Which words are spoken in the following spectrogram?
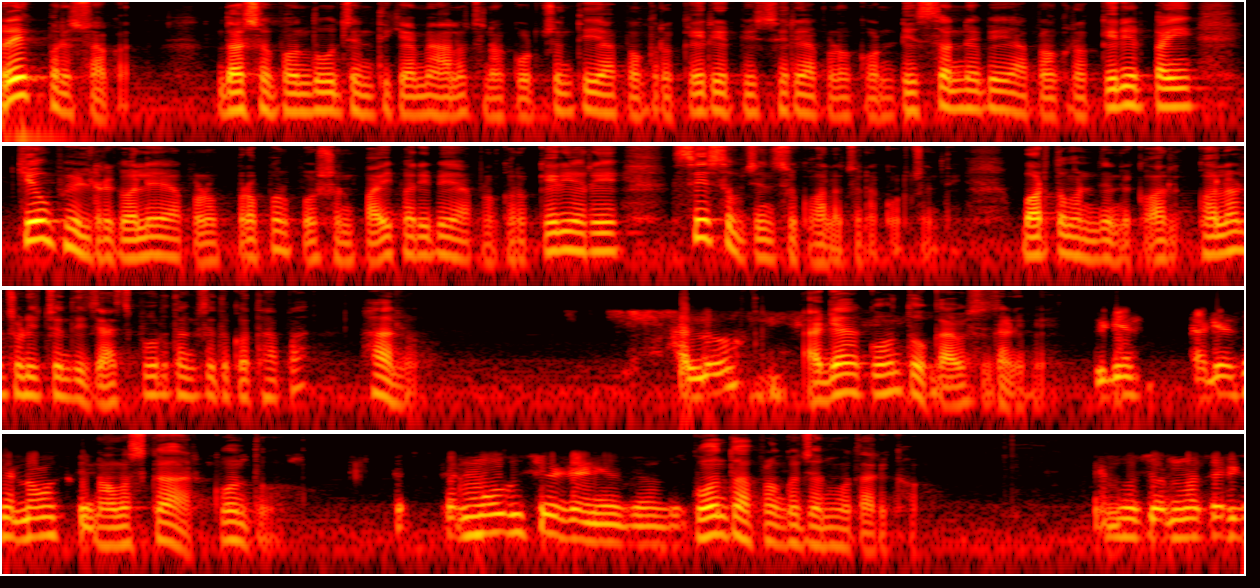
ବ୍ରେକ୍ ପରେ ସ୍ୱାଗତ दर्शक बंधु जमीक आम आलोचना कर कैरियर विषय आप कंडीसन ने आपंकर कैरियर क्यों फिल्ड गले आप प्रपर पोषण पाइपर आपंकर कैरियर से सब जिनस आलोचना करर्तमान जन कलर जोड़ी जाजपुर सहित कथा हेलो हेलो आज्ञा कहतु क्या विषय जानवे नमस्कार नमस्कार कहतु सर मो विषय जाना जन्म तारीख मो जन्म तारीख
